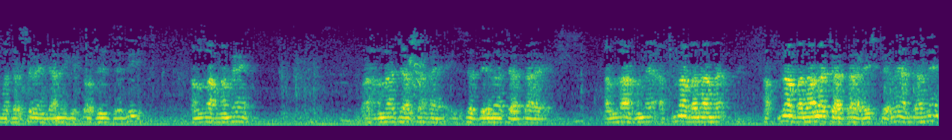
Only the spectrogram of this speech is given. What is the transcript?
مدرسے میں جانے کی توفیق دے دی۔ اللہ ہمیں پڑھانا چاہتا ہے، عزت دینا چاہتا ہے۔ اللہ ہمیں اپنا بنانا اپنا بنانا چاہتا ہے۔ اس لیے اللہ نے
